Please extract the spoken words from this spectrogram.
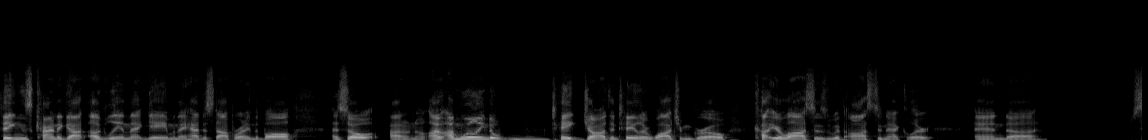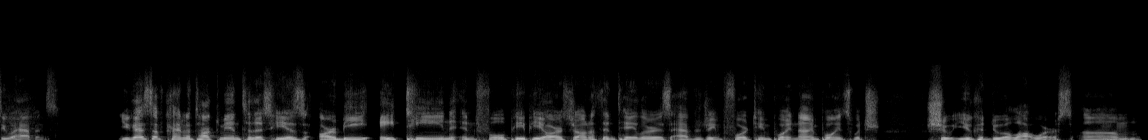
things kind of got ugly in that game and they had to stop running the ball. And so I don't know. I'm, I'm willing to take Jonathan Taylor, watch him grow, cut your losses with Austin Ekeler, and uh, see what happens. You guys have kind of talked me into this. He is RB 18 in full PPRs. Jonathan Taylor is averaging 14.9 points, which shoot, you could do a lot worse. Um,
